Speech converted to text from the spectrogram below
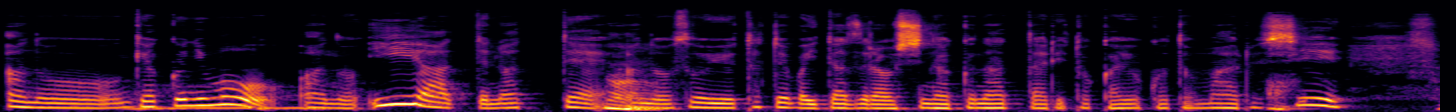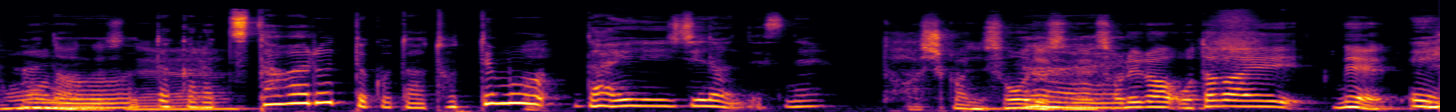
あの、逆にもう、あの、いいやってなって、うん、あの、そういう、例えばいたずらをしなくなったりとかいうこともあるし、ああの、だから伝わるってことはとっても大事なんですね。確かにそうですね。はい、それがお互いね、意思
